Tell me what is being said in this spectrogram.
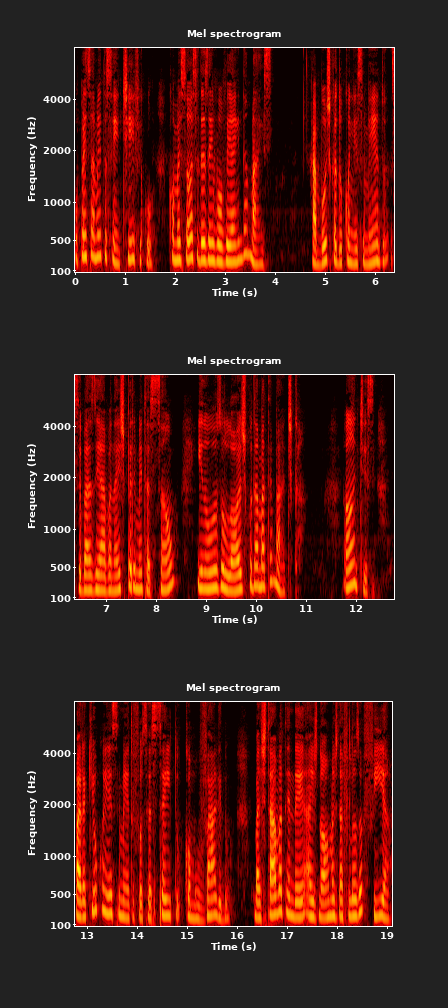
o pensamento científico começou a se desenvolver ainda mais. A busca do conhecimento se baseava na experimentação e no uso lógico da matemática. Antes, para que o conhecimento fosse aceito como válido, bastava atender às normas da filosofia.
